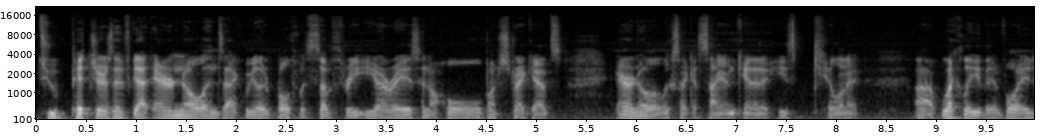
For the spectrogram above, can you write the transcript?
two pitchers. They've got Aaron Nola and Zack Wheeler, both with sub three ERAs and a whole bunch of strikeouts. Aaron Nola looks like a Cy Young candidate. He's killing it. Uh, luckily, they avoid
